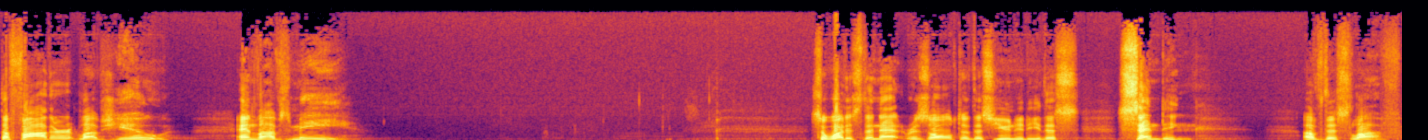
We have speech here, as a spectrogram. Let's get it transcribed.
the Father loves you and loves me. So, what is the net result of this unity, this sending of this love?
